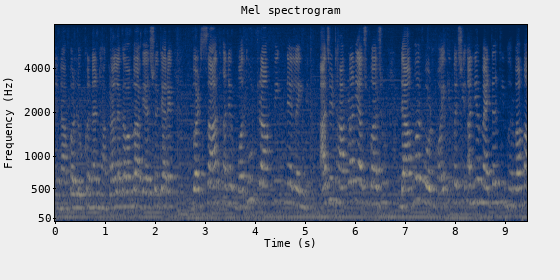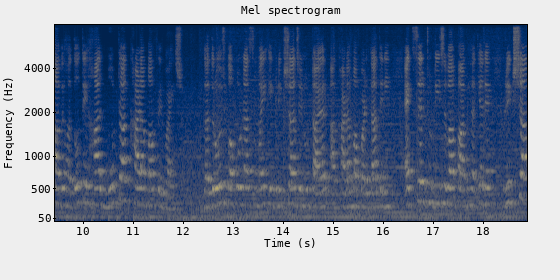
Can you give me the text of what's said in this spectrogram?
તેના પર લોખંડના ઢાંકણા લગાવવામાં આવ્યા છે. ત્યારે વરસાદ અને વધુ ટ્રાફિકને લઈને. આજે ઢાંકણાની આજુબાજુ ડામર રોડ હોય કે પછી અન્ય મેટલથી ભરવામાં આવ્યો હતો, તે હાલ મોટા ખાડામાં ફેરવાય છે. ગતરોજ બપોરના સમયે એક રિક્ષા જેનું ટાયર આ ખાડામાં પડતા તેની એક્સેલ તૂટી જવા પામી હતી અને રિક્ષા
